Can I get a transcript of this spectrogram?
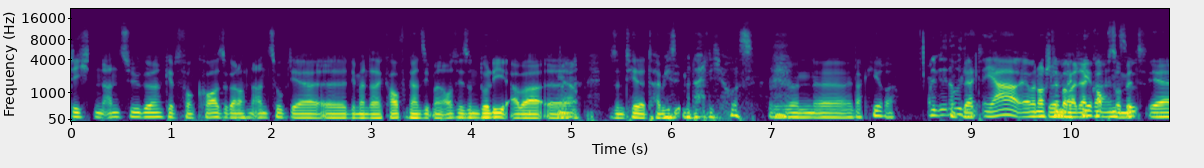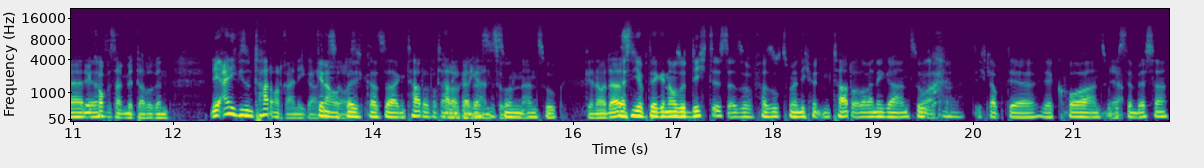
dichten Anzüge, gibt es von Core sogar noch einen Anzug, der, äh, den man da kaufen kann, sieht man aus wie so ein Dulli, aber äh, Ja. wie so ein Teletubby sieht man eigentlich aus. Wie so ein äh, Lackierer. Genau, ja, aber noch schlimmer, weil der Kopf so mit, ja, der Kopf ist halt mit da drin. Nee, eigentlich wie so ein Tatortreiniger. Genau, wollte ich gerade sagen, Tatortreiniger, Tatortreiniger das ist so ein Anzug. Genau das. Ich weiß nicht, ob der genauso dicht ist, also versucht es mal nicht mit einem Tatortreiniger-Anzug. Ich glaube, der, der Core-Anzug ja. ist dann besser.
